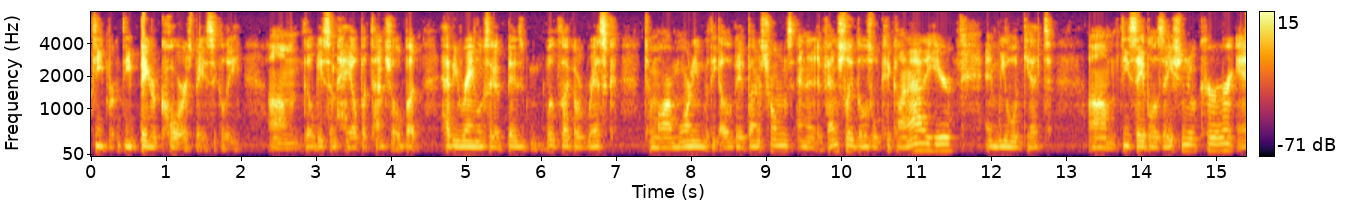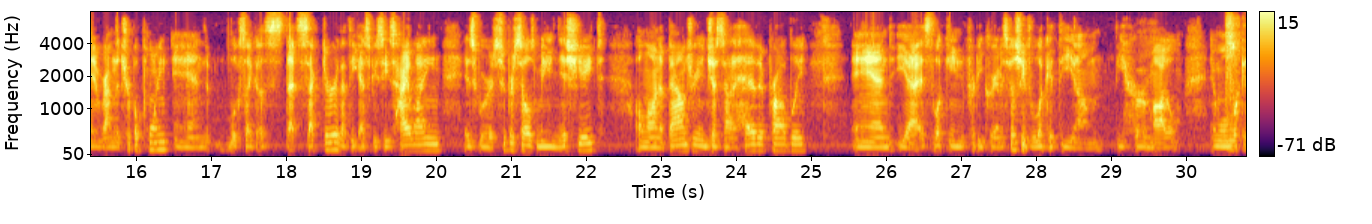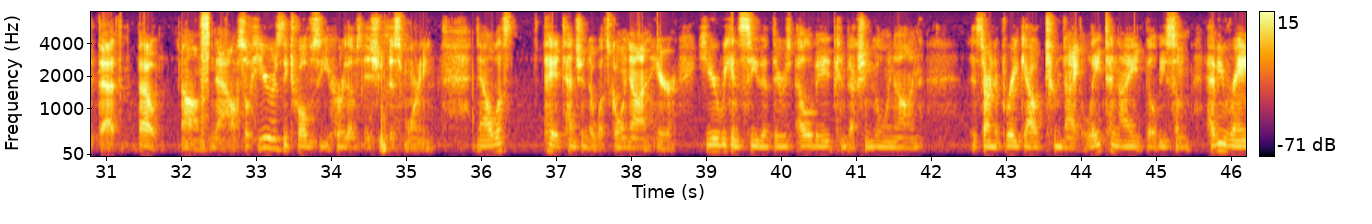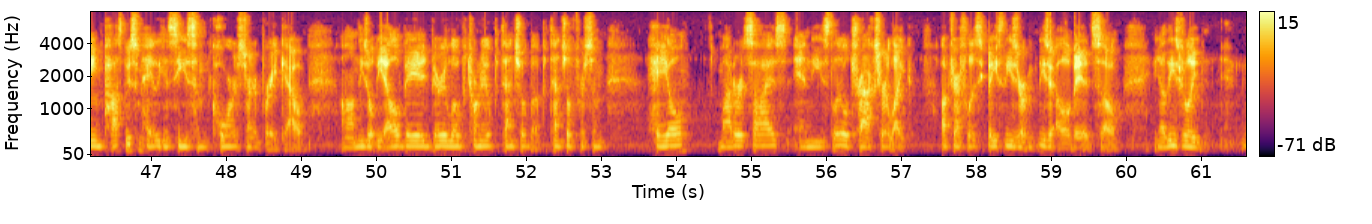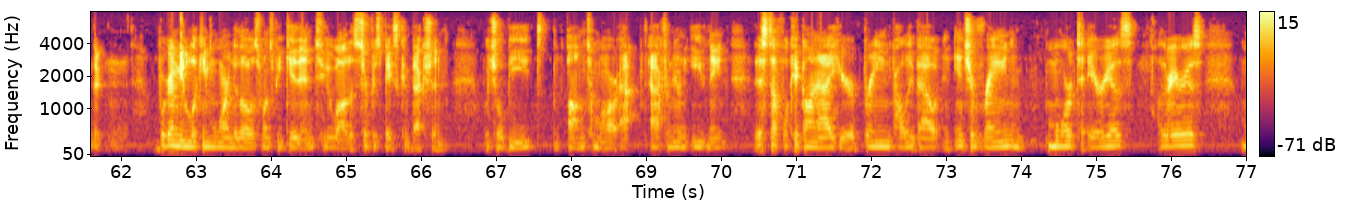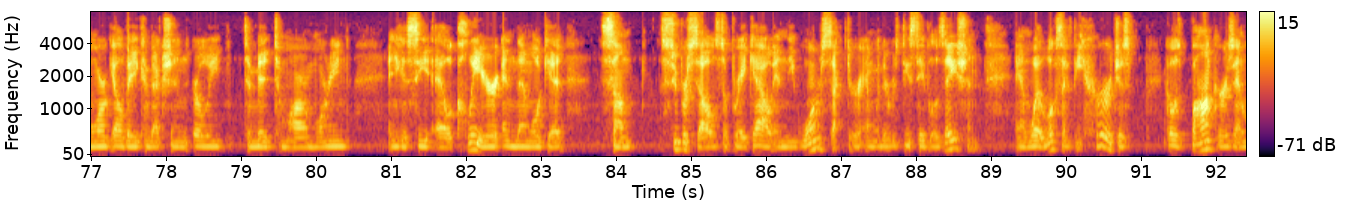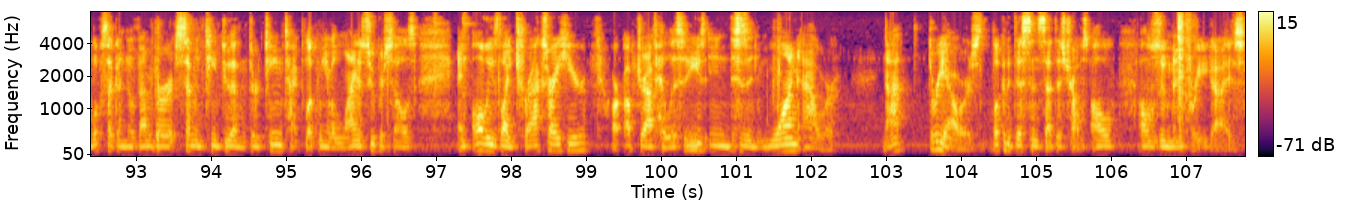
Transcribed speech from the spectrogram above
deeper the bigger cores basically. Um, there'll be some hail potential, but heavy rain looks like a big looks like a risk tomorrow morning with the elevated thunderstorms, and then eventually those will kick on out of here, and we will get um, destabilization to occur around the triple point, and looks like a, that sector that the SPC is highlighting is where supercells may initiate along a boundary and just out ahead of it probably. And yeah, it's looking pretty grim, especially if you look at the um, the HRRR model, and we'll look at that about um, now. So here's the 12Z HER that was issued this morning. Now let's pay attention to what's going on here. Here we can see that there's elevated convection going on. It's starting to break out tonight. Late tonight, there'll be some heavy rain, possibly some hail. You can see some cores starting to break out. Um, these will be elevated, very low tornado potential, but potential for some hail, moderate size. And these little tracks are like updraft base. These are these are elevated, so you know these really we're going to be looking more into those once we get into uh, the surface-based convection which will be um, tomorrow afternoon, evening. This stuff will kick on out of here, bringing probably about an inch of rain and more to areas, other areas, more elevated convection early to mid tomorrow morning, and you can see it'll clear, and then we'll get some supercells to break out in the warm sector and where there was destabilization. And what it looks like the HRRR just goes bonkers and looks like a November 17, 2013 type look when you have a line of supercells and all these like tracks right here are updraft helicities and this is in one hour, not three hours. Look at the distance that this travels. I'll I'll zoom in for you guys.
